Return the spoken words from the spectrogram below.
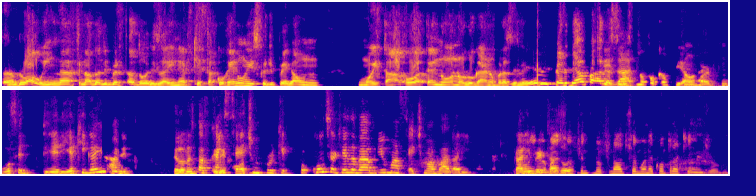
dando all-in na final da Libertadores aí, né? Porque tá correndo um risco de pegar um, um oitavo ou até nono lugar no brasileiro e perder a vaga Exato. se não for campeão, né? Concordo com você. Teria que ganhar, né? Pelo menos pra ficar em Ele- sétimo, porque com certeza vai abrir uma sétima vaga ali pra Ô, Igor, mas no, Libertadores no final de semana é contra quem o jogo?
